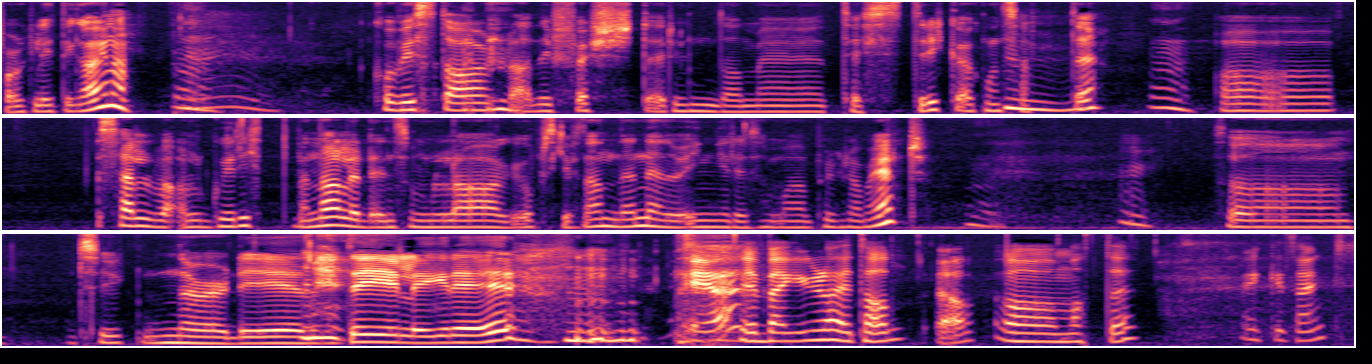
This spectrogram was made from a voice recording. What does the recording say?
folk litt i gang. da. Mm. Hvor vi starta de første rundene med testtrykk av konseptet. Mm. Og selve algoritmen, eller den som lager oppskriftene, den er det jo Ingrid som har programmert. Mm. Mm. Så sykt nerdy, deilige greier. ja. Vi er begge glad i tall Ja. og matte. Ikke sant?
